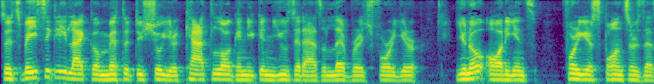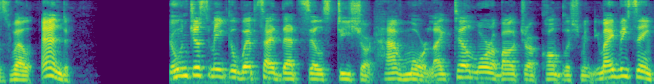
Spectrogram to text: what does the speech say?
So it's basically like a method to show your catalog and you can use it as a leverage for your, you know, audience, for your sponsors as well. And don't just make a website that sells t-shirt. Have more. Like tell more about your accomplishment. You might be saying,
